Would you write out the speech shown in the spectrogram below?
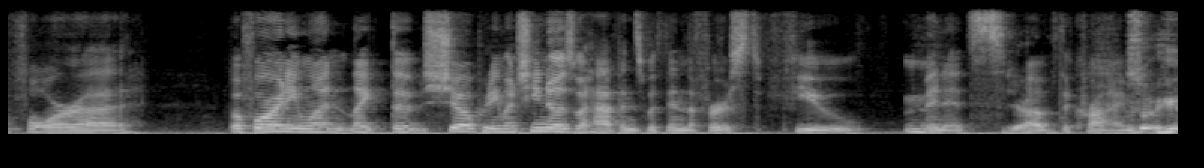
before uh, before anyone like the show. Pretty much, he knows what happens within the first few minutes Yeah. of the crime. So he,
